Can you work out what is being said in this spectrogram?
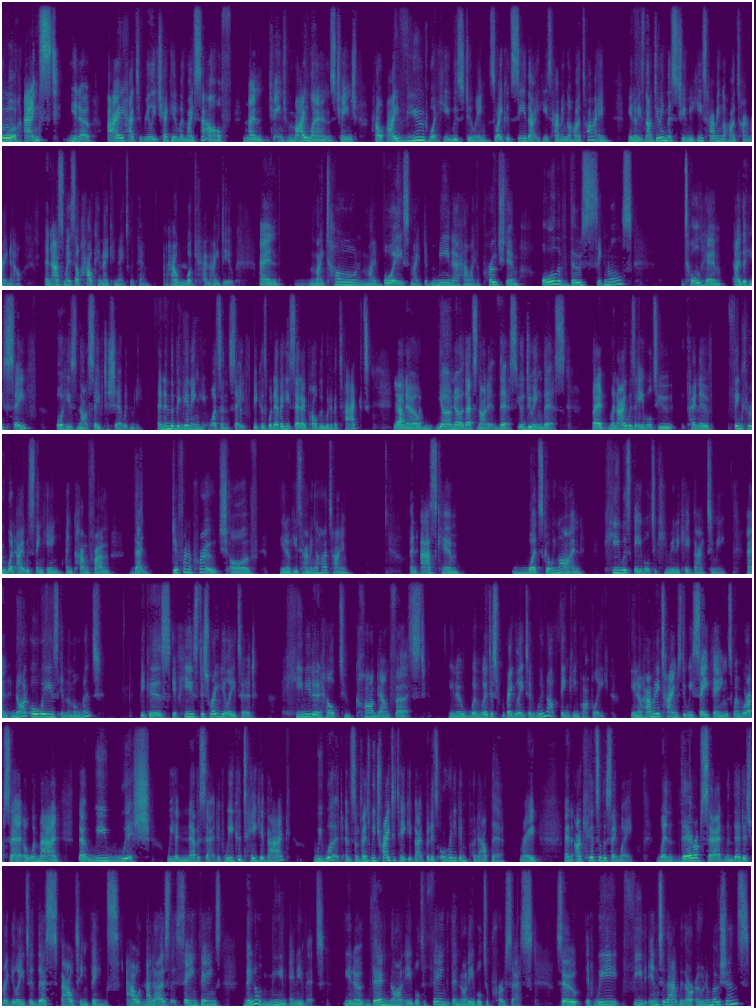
oh, angst, you know, I had to really check in with myself Mm. and change my lens, change how I viewed what he was doing. So I could see that he's having a hard time. You know, he's not doing this to me. He's having a hard time right now. And ask myself, how can I connect with him? How, Mm. what can I do? And my tone, my voice, my demeanor, how I approached him, all of those signals told him either he's safe or he's not safe to share with me. And in the Mm. beginning, he wasn't safe because whatever he said, I probably would have attacked, yeah you know, and yeah, no, that's not it. This, you're doing this. But when I was able to kind of think through what I was thinking and come from that different approach of, you know, he's having a hard time and ask him what's going on, he was able to communicate back to me. And not always in the moment, because if he's dysregulated, he needed help to calm down first. You know, when we're dysregulated, we're not thinking properly. You know, how many times do we say things when we're upset or we're mad that we wish we had never said? If we could take it back, we would. And sometimes we try to take it back, but it's already been put out there, right? And our kids are the same way. When they're upset, when they're dysregulated, they're spouting things out at Mm. us, they're saying things. They don't mean any of it. You know, they're not able to think, they're not able to process. So if we feed into that with our own emotions,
